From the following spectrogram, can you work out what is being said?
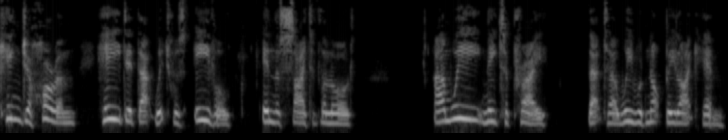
King Jehoram, he did that which was evil in the sight of the Lord. And we need to pray that uh, we would not be like him.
